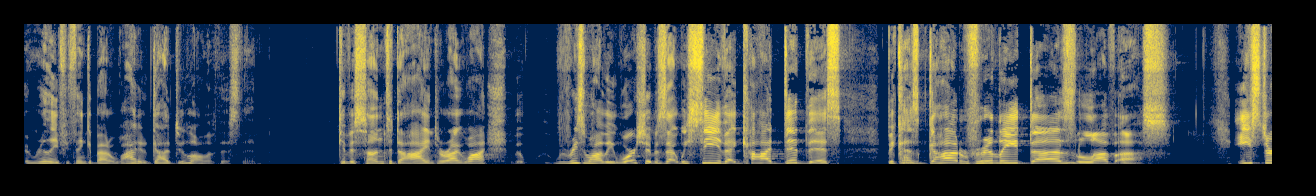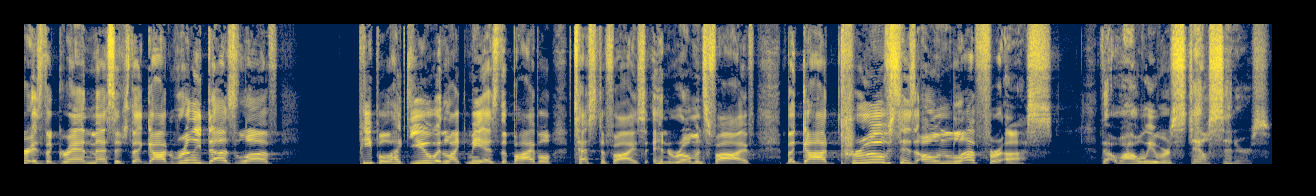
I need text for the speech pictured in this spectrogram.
And really, if you think about it, why did God do all of this then? Give his son to die and to rise. Why? The reason why we worship is that we see that God did this because God really does love us. Easter is the grand message that God really does love people like you and like me, as the Bible testifies in Romans 5. But God proves his own love for us that while we were still sinners,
